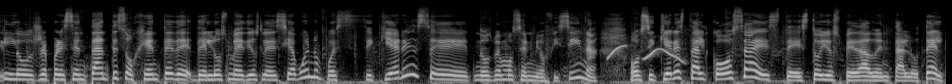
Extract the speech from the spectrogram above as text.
los representantes o gente de, de los medios le decía, bueno, pues si quieres, eh, nos vemos en mi oficina. O si quieres tal cosa, este, estoy hospedado en tal hotel.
